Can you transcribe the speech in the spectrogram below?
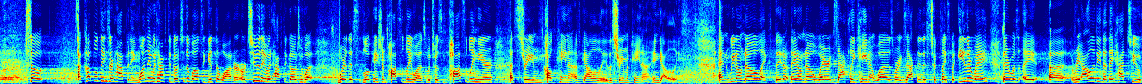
Right. So a couple things are happening. One, they would have to go to the well to get the water, or two, they would have to go to what where this location possibly was, which was possibly near a stream called Cana of Galilee, the stream of Cana in Galilee. And we don't know, like they don't they don't know where exactly Cana was, where exactly this took place. But either way, there was a, a reality that they had to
